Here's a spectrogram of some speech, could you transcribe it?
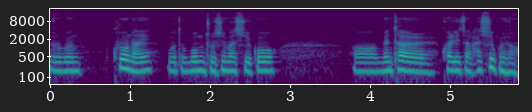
여러분, 코로나에 모두 몸 조심하시고, 어, 멘탈 관리 잘 하시고요.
